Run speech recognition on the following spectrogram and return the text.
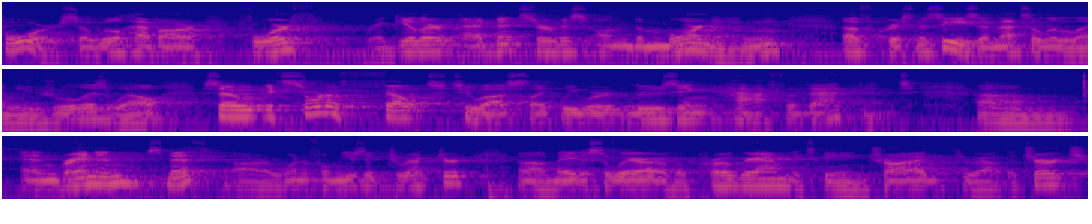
4. So we'll have our fourth regular Advent service on the morning of Christmas Eve, and that's a little unusual as well. So it sort of felt to us like we were losing half of Advent. Um, and Brandon Smith, our wonderful music director, uh, made us aware of a program that's being tried throughout the church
